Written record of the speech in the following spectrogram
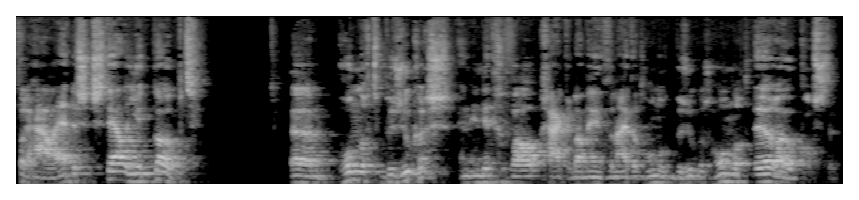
verhaal. Hè? Dus stel je koopt um, 100 bezoekers, en in dit geval ga ik er dan even vanuit dat 100 bezoekers 100 euro kosten.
